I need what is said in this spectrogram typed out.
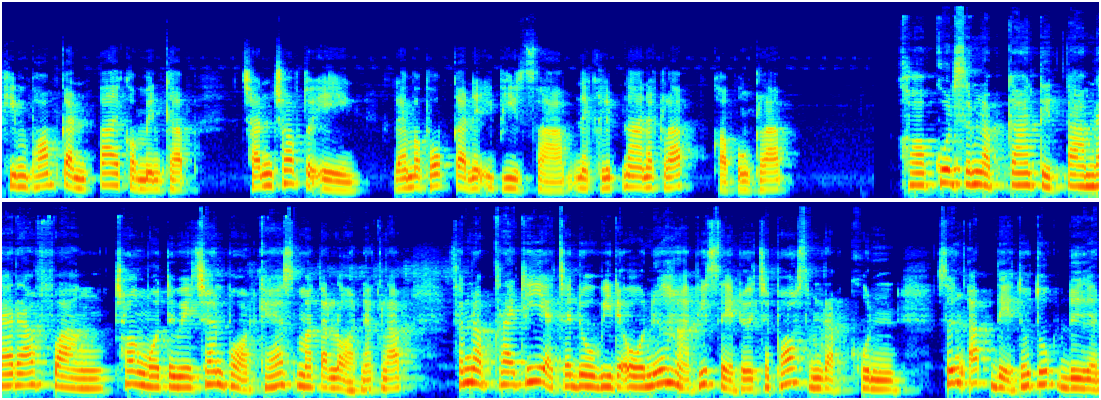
พิมพ์พร้อมกันใต้คอมเมนต์ครับ ฉันชอบตัวเอง และมาพบกันใน EP 3ในคลิปหน้านะครับ ขอบคุณครับ ขอบคุณสำหรับการติดตามและรับฟังช่อง Motivation Podcast มาตลอดนะครับสำหรับใครที่อยากจะดูวิดีโอเนื้อหาพิเศษโดยเฉพาะสำหรับคุณ ซึ่งอัปเดตทุกๆ เดือน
